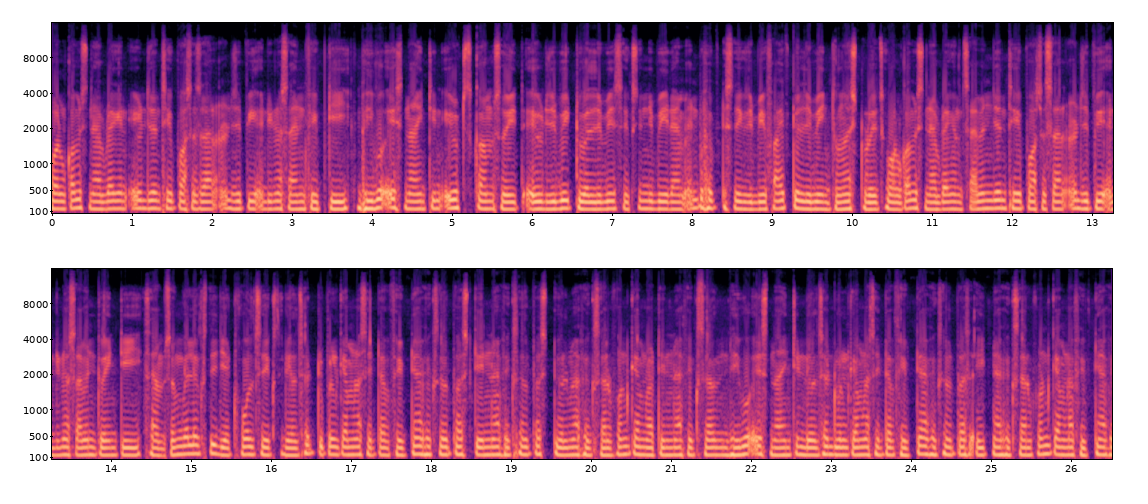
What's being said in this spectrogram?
Qualcomm Snapdragon 8 Gen 3 processor 8GB Adreno 750 Vivo S19 it comes with 8GB 12GB 16GB RAM and 256GB 512GB internal storage Qualcomm Snapdragon 7 Gen 3 processor 8GB Adreno 720 Samsung Galaxy Z Fold 6 real set triple camera setup 50 MP plus 10 MP plus 12 MP front camera 10 MP Vivo S19 real set dual camera setup 50 MP plus 8 MP front camera 50 MP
